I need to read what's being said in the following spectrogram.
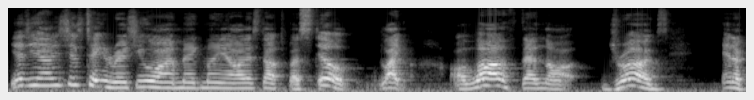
yeah, yeah, it's just taking risks. You want to make money, all that stuff, but still, like a lot of fentanyl drugs in a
